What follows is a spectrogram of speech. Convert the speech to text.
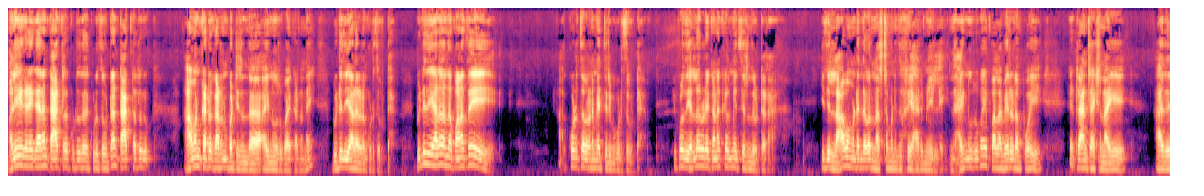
மளிகை கடைக்காரன் டாக்டருக்கு கொடுக்க கொடுத்து விட்டான். டாக்டரு அவன் கட்ட கடன் பட்டிருந்த ஐநூறுரூபாய் கடனை விடுதியாளரிடம் கொடுத்து விட்டான் விடுதியாளர் அந்த பணத்தை கொடுத்தவரிடமே திருப்பி கொடுத்து விட்டேன் இப்பொழுது எல்லோருடைய கணக்குகளுமே தெரிந்து விட்டன. இதில் லாபம் அடைந்தவர் நஷ்டம் அடைந்தவர் யாருமே இல்லை. இந்த ஐநூறுரூபாய் பல பேரிடம் போய் டிரான்சாக்ஷன் ஆகி அது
